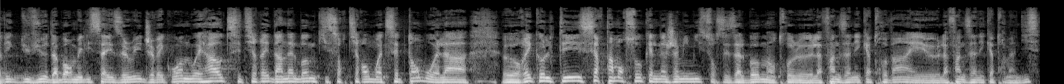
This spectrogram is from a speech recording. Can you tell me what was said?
Avec du vieux. D'abord Melissa Etheridge avec One Way Out, c'est tiré d'un album qui sortira au mois de septembre où elle a euh, récolté certains morceaux qu'elle n'a jamais mis sur ses albums entre la fin des années 80 et euh, la fin des années 90.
